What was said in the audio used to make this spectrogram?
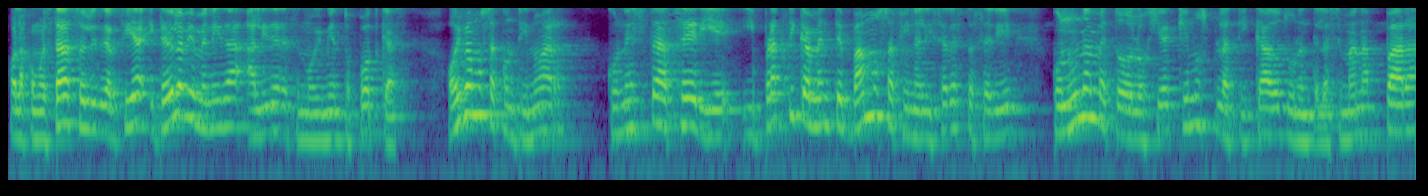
Hola, ¿cómo estás? Soy Luis García y te doy la bienvenida a Líderes en Movimiento Podcast. Hoy vamos a continuar con esta serie y prácticamente vamos a finalizar esta serie con una metodología que hemos platicado durante la semana para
